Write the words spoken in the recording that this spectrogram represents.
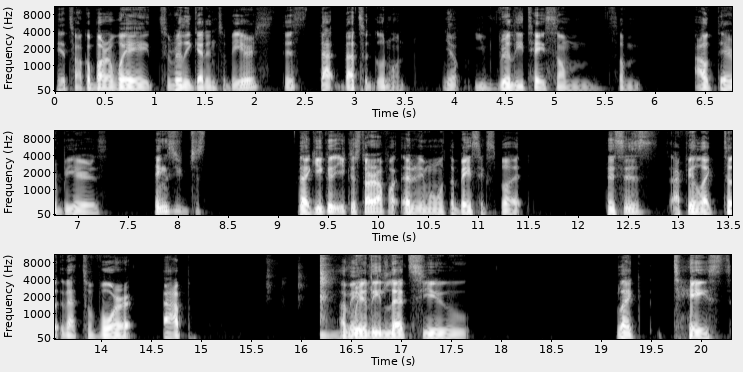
Yeah, talk about a way to really get into beers. This that that's a good one. Yep. You really taste some some out there beers, things you just like. You could you could start off with- even with the basics, but this is I feel like t- that Tavour app. I mean- really lets you like taste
